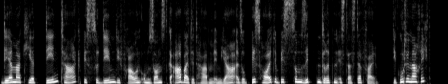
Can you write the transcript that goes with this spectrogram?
Der markiert den Tag, bis zu dem die Frauen umsonst gearbeitet haben im Jahr, also bis heute, bis zum 7.3. ist das der Fall. Die gute Nachricht,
